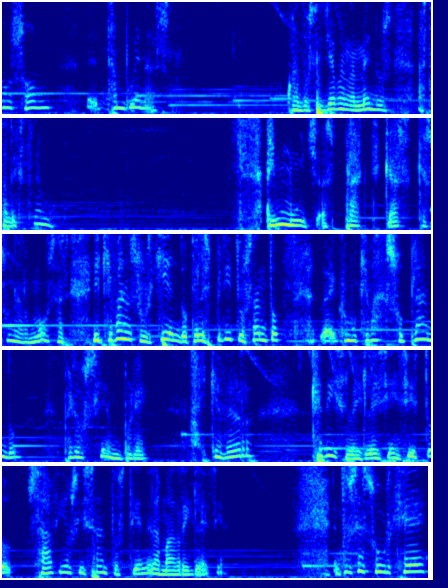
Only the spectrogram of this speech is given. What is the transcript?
no son eh, tan buenas cuando se llevan al menos hasta el extremo. Hay muchas prácticas que son hermosas y que van surgiendo, que el Espíritu Santo eh, como que va soplando, pero siempre hay que ver qué dice la Iglesia. Insisto, sabios y santos tiene la Madre Iglesia. Entonces surge,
